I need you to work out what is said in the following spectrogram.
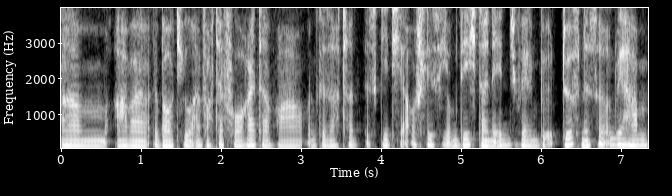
ähm, aber About You einfach der Vorreiter war und gesagt hat, es geht hier ausschließlich um dich, deine individuellen Bedürfnisse und wir haben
